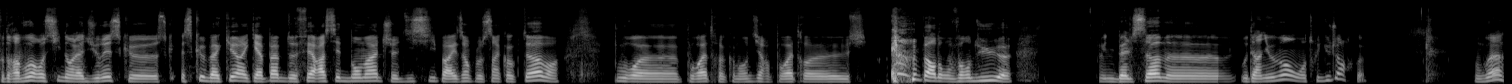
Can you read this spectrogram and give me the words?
faudra voir aussi dans la durée ce que est-ce que Baker est capable de faire assez de bons matchs d'ici par exemple au 5 octobre pour euh, pour être comment dire pour être euh, pardon vendu euh, une belle somme au dernier moment ou un truc du genre quoi. Donc voilà.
